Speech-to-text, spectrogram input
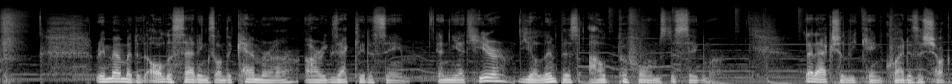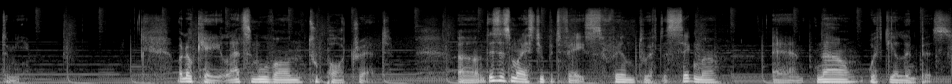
Remember that all the settings on the camera are exactly the same, and yet here the Olympus outperforms the Sigma. That actually came quite as a shock to me. But okay, let's move on to portrait. Uh, this is my stupid face, filmed with the Sigma and now with the Olympus.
